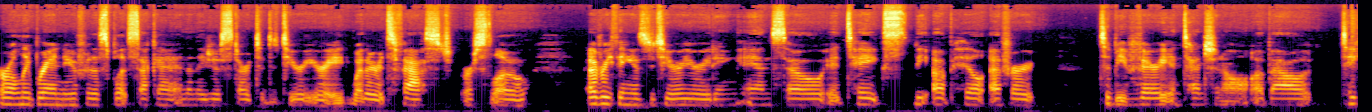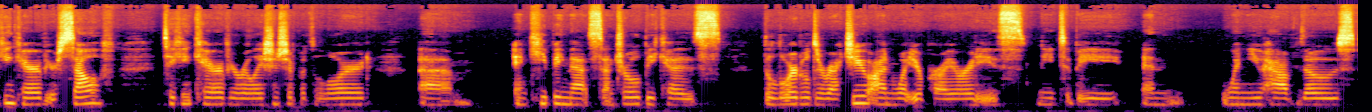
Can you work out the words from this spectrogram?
are only brand new for the split second and then they just start to deteriorate, whether it's fast or slow. Everything is deteriorating. And so it takes the uphill effort to be very intentional about taking care of yourself, taking care of your relationship with the Lord, um, and keeping that central because the Lord will direct you on what your priorities need to be. And when you have those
